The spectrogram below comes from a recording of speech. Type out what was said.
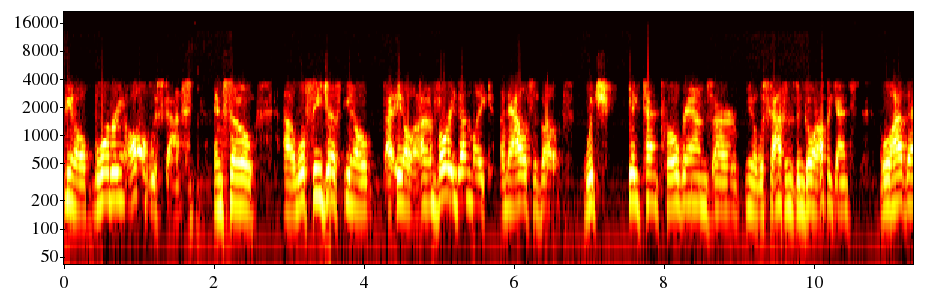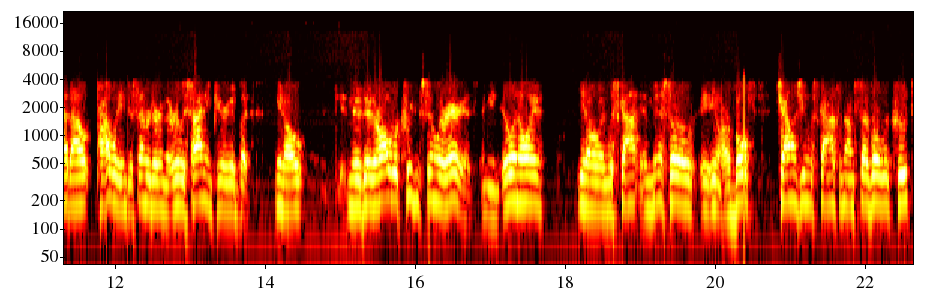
you know, bordering all of Wisconsin. And so uh, we'll see. Just you know, I, you know, I've already done like analysis about which Big Ten programs are you know Wisconsin's been going up against. We'll have that out probably in December during the early signing period. But you know, they're, they're all recruiting similar areas. I mean, Illinois, you know, and Wisconsin and Minnesota, you know, are both challenging Wisconsin on several recruits.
